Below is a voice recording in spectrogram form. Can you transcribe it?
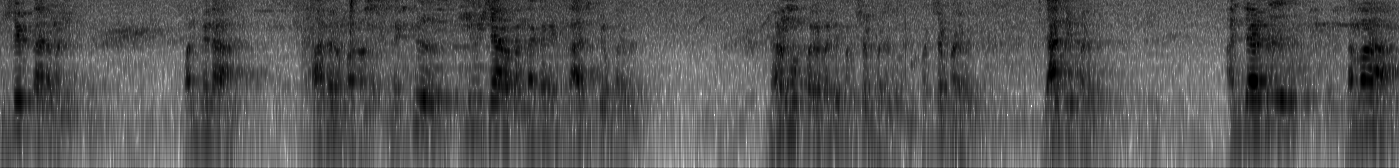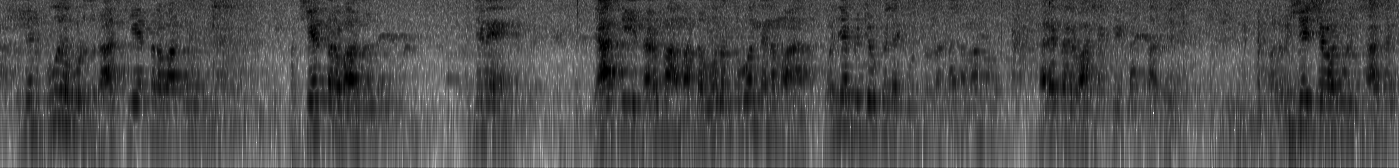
ವಿಷಯುಕ್ತಾರ ಬನ್ನಿ. ಬಂದಿನ ಆದರೂ ಮಾಡೋದು ನೆಕ್ಸ್ಟ್ ಈ ವಿಚಾರ ಬಂದಾಗ ನೆಕ್ಸ್ಟ್ ರಾಜಕೀಯ ಪರದಲ್ಲಿ ಧರ್ಮ ಪರದಲ್ಲಿ ಪಕ್ಷ ಪರದಲ್ಲಿ ಪಕ್ಷ ಪರದಲ್ಲಿ ಜಾತಿ ಪರದಲ್ಲಿ ಅಂಚಾದು ನಮ್ಮ ಇಲ್ಲೇನು ಪೂರ ಕೊಡುದು ರಾಜಕೀಯೇತರವಾದ ಪಕ್ಷೇತರವಾದ ಅಂಜನೆ ಜಾತಿ ಧರ್ಮ ಮತ ಓಲ ತಗೊಂಡೆ ನಮ್ಮ ಒಂದೇ ಉಂಟು ನನ್ನ ನಮ್ಮನ್ನು ಬೇರೆ ಬೇರೆ ಭಾಷೆಗೆ ಇಲ್ಲ ಸಾಧ್ಯ ಇಲ್ಲ. ಅವರು ವಿಶೇಷವಾದ ಒಂದು ಶಾಸಕ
